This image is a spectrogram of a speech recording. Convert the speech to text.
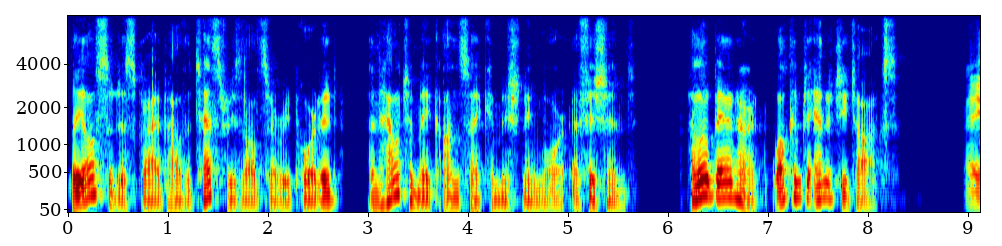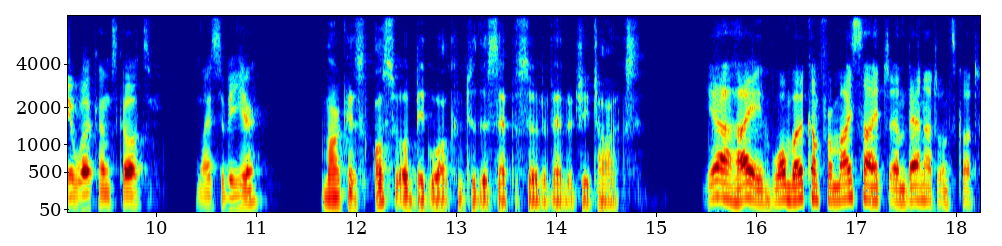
They also describe how the test results are reported and how to make on site commissioning more efficient. Hello, Bernhard. Welcome to Energy Talks. Hey, welcome, Scott. Nice to be here. Marcus, also a big welcome to this episode of Energy Talks. Yeah, hi. Warm welcome from my side, um, Bernhard and Scott.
